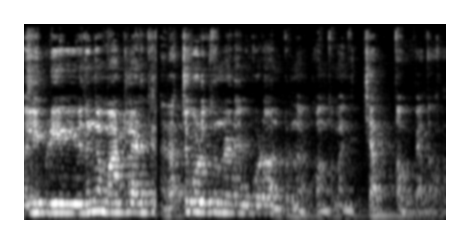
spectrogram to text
మళ్ళీ ఇప్పుడు ఈ విధంగా మాట్లాడితే రెచ్చగొడుతున్నాడని కూడా అంటున్నారు కొంతమంది చెత్త పెదవల.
